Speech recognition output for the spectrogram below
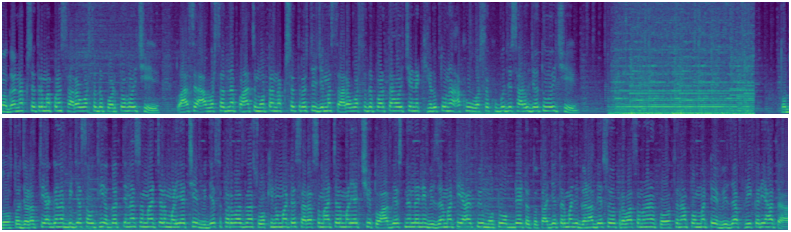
મઘા નક્ષત્રમાં પણ સારો વરસાદ પડતો હોય છે. તો આ આ વરસાદના પાંચ મોટા નક્ષત્ર છે, જેમાં સારો વરસાદ પડતા હોય છે અને ખેડૂતોને આખું વર્ષ ખૂબ જ સારું જતું હોય છે. તો દોસ્તો, ઝડપથી આગળના બીજા સૌથી અગત્યના સમાચાર મળ્યા છે. વિદેશ પ્રવાસના શોખીનો માટે સારા સમાચાર મળ્યા છે. તો આ દેશને લઈને વિઝા માટે આપ્યું મોટું અપડેટ તો તાજેતરમાં જ ઘણા દેશોએ પ્રવાસીઓને પ્રોત્સાહન આપવા માટે વિઝા ફ્રી કર્યા હતા.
